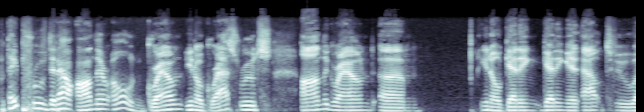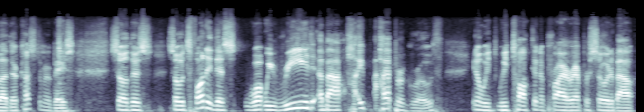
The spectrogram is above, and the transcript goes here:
But they proved it out on their own ground. You know, grassroots on the ground. Um, you know getting getting it out to uh, their customer base. So there's so it's funny this what we read about hy- hyper growth you know we we talked in a prior episode about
